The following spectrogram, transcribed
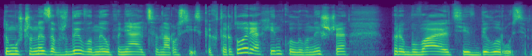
Тому що не завжди вони опиняються на російських територіях, інколи вони ще перебувають і в Білорусі.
